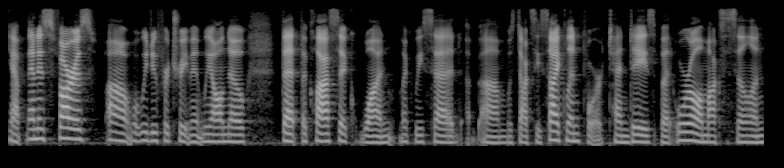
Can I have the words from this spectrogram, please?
Yeah. And as far as uh, what we do for treatment, we all know that the classic one, like we said, um, was doxycycline for 10 days, but oral amoxicillin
